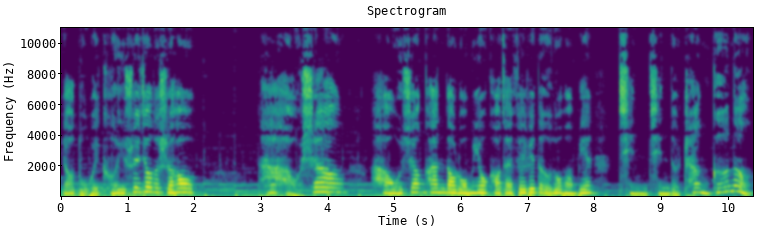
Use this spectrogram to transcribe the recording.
要躲回壳里睡觉的时候。他好像好像看到罗密欧靠在菲菲的耳朵旁边，轻轻的唱歌呢。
